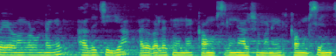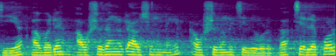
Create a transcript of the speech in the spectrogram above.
പ്രയോഗങ്ങൾ ഉണ്ടെങ്കിൽ അത് ചെയ്യുക. അതുപോലെ തന്നെ കൗൺസിലിംഗ് ആവശ്യമാണെങ്കിൽ കൗൺസിലിംഗ് ചെയ്യുക. അതുപോലെ ഔഷധങ്ങളുടെ ആവശ്യമുണ്ടെങ്കിൽ ഔഷധങ്ങൾ ചെയ്തു കൊടുക്കുക. ചിലപ്പോൾ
